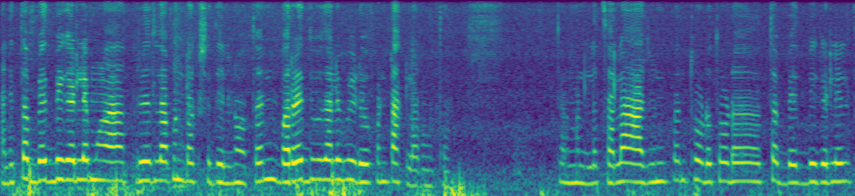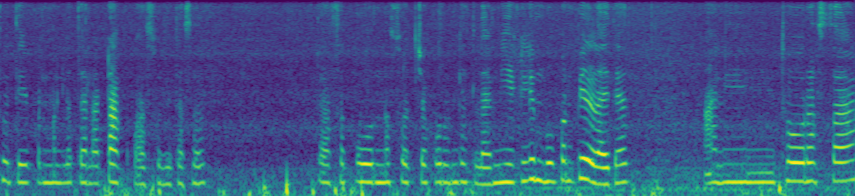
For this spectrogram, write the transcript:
आणि तब्येत बिघडल्यामुळं फ्रीजला पण लक्ष दिलं नव्हतं आणि बरेच दिवस झाले व्हिडिओ पण टाकला नव्हता. तर म्हणलं चला अजून पण थोडं थोडं तब्येत बिघडलेलीच होती पण म्हणलं त्याला टाकवा असू दे तसं. तर असं पूर्ण स्वच्छ करून घेतलं आहे मी एक लिंबू पण पिळला आहे त्यात. आणि थोडासा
